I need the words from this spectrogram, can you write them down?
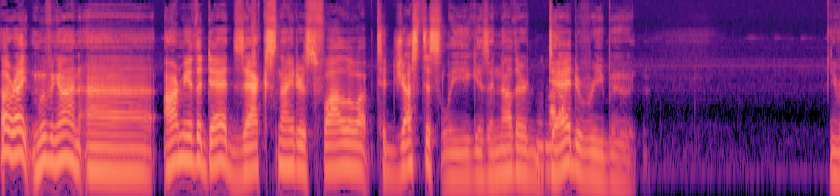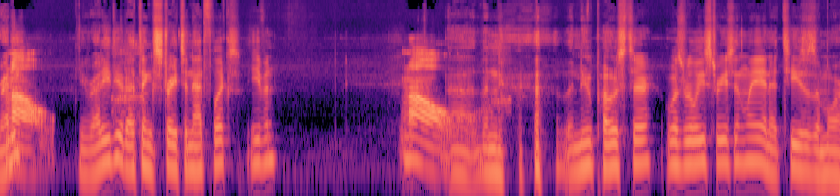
All right, moving on. Uh, Army of the Dead, Zack Snyder's follow-up to Justice League, is another Dead reboot. You ready? No. You ready, dude? I think straight to Netflix. Even No. uh, the the new poster was released recently, and it teases a more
